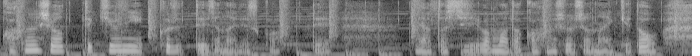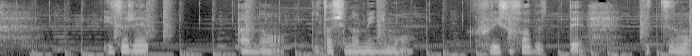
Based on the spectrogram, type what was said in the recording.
花粉症って急に来るっていうじゃないですか。で、ね、私はまだ花粉症じゃないけどいずれあの私の身にも降り注ぐっていつも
